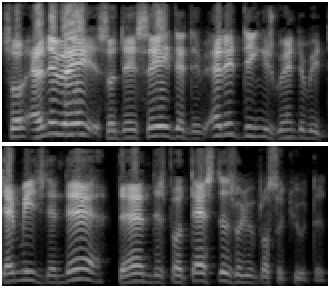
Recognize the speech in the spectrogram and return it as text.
So anyway, so they say that if anything is going to be damaged in there, then these protesters will be prosecuted.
